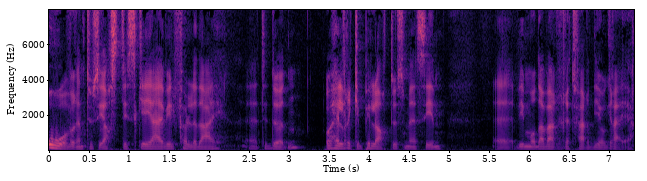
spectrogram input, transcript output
overentusiastiske 'jeg vil følge deg eh, til døden', og heller ikke Pilatus med sin eh, 'vi må da være rettferdige og greie'.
